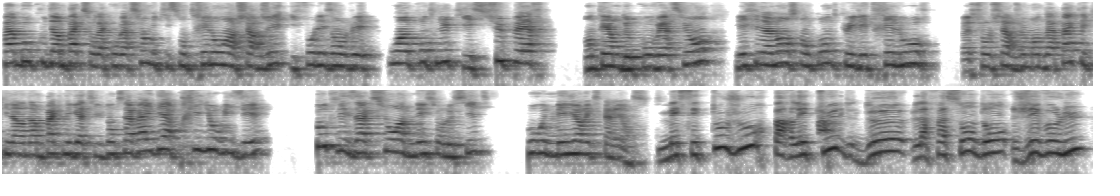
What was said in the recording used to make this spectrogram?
pas beaucoup d'impact sur la conversion, mais qui sont très longs à charger, il faut les enlever. Ou un contenu qui est super en termes de conversion, mais finalement, on se rend compte qu'il est très lourd sur le chargement de l'impact et qu'il a un impact négatif. Donc, ça va aider à prioriser toutes les actions amenées sur le site pour une meilleure expérience. Mais c'est toujours par l'étude de la façon dont j'évolue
